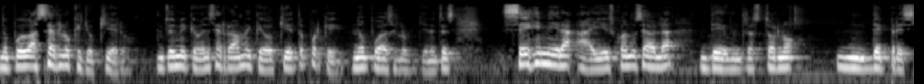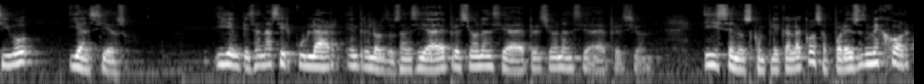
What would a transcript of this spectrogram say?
no puedo hacer lo que yo quiero. Entonces me quedo encerrado, me quedo quieto porque no puedo hacer lo que quiero. Entonces se genera, ahí es cuando se habla de un trastorno depresivo y ansioso y empiezan a circular entre los dos, ansiedad, depresión, ansiedad, depresión, ansiedad, depresión. Y se nos complica la cosa. Por eso es mejor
